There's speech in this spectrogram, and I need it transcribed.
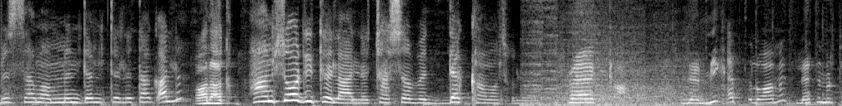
ብሰማ ምን እንደምትል ታውቃለህ? አላቅም። ሀምሳ ወዲህ ትላለች። አሰበ ደካማ ስለሆነ በቃ ለሚቀጥለው አመት ለትምህርቷ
